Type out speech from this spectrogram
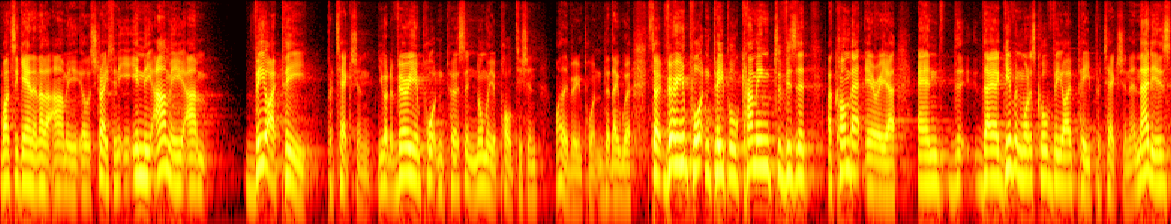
Once again, another army illustration. In the army, um, VIP protection. You've got a very important person, normally a politician. Why are they very important? But they were. So, very important people coming to visit a combat area, and the, they are given what is called VIP protection. And that is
